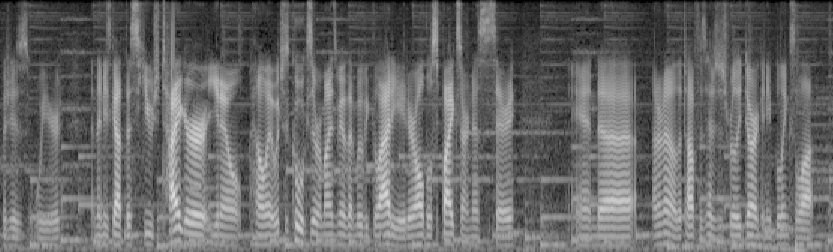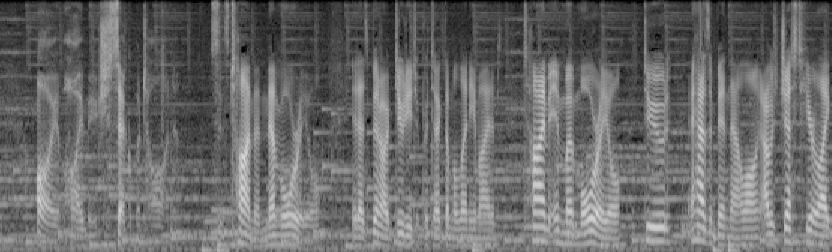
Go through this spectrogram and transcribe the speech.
which is weird. And then he's got this huge tiger, you know, helmet, which is cool because it reminds me of that movie Gladiator. All those spikes aren't necessary. And, uh, I don't know, the top of his head is just really dark and he blinks a lot. I am High Mage Secmeton. Since time immemorial, it has been our duty to protect the Millennium items. Time immemorial? Dude, it hasn't been that long. I was just here like,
